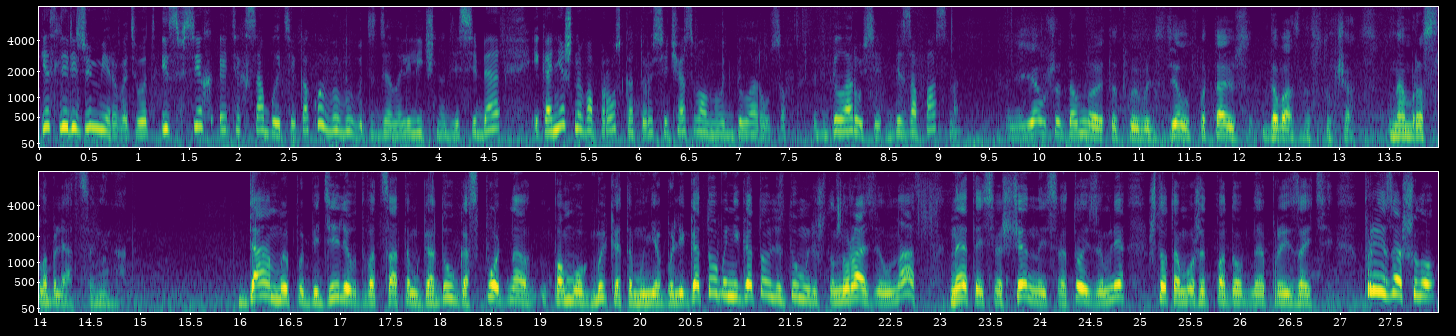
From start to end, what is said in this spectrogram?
Если резюмировать, вот из всех этих событий, какой вы вывод сделали лично для себя? И, конечно, вопрос, который сейчас волнует белорусов. В Беларуси безопасно? Я уже давно этот вывод сделал, пытаюсь до вас достучаться. Нам расслабляться не надо. Да, мы победили в 2020 году, Господь нам помог, мы к этому не были готовы, не готовились, думали, что ну разве у нас на этой священной святой земле что-то может подобное произойти. Произошло,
